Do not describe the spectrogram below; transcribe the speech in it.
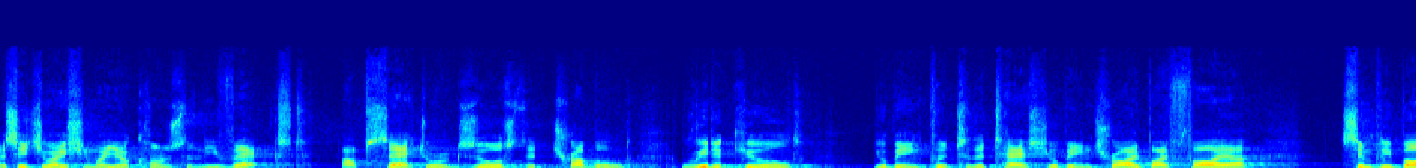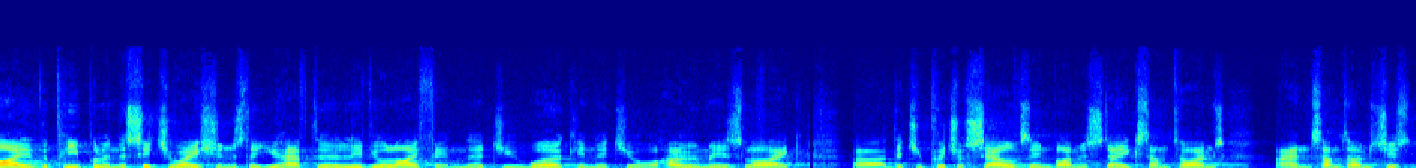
A situation where you're constantly vexed, upset or exhausted, troubled, ridiculed, you're being put to the test, you're being tried by fire, simply by the people and the situations that you have to live your life in, that you work in, that your home is like, uh, that you put yourselves in by mistake sometimes, and sometimes just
